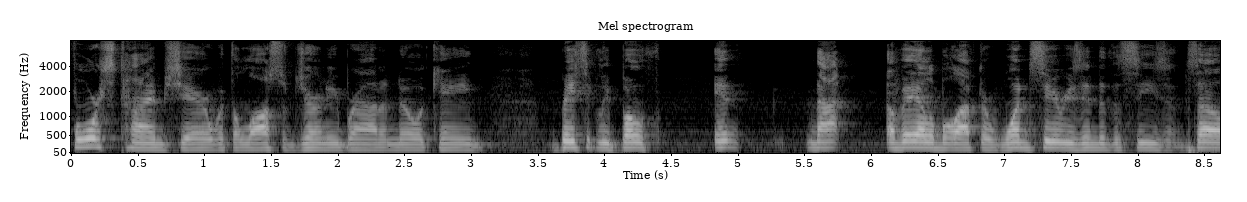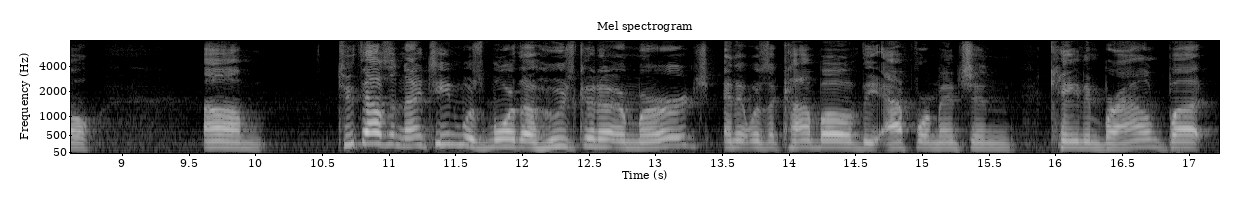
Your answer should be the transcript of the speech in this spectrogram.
forced timeshare with the loss of Journey Brown and Noah Cain. basically both in not available after one series into the season. So, um, 2019 was more the who's going to emerge, and it was a combo of the aforementioned Cain and Brown. But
